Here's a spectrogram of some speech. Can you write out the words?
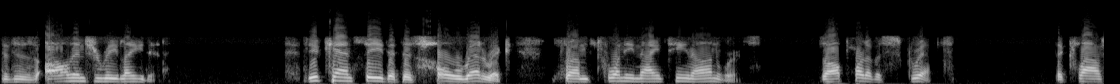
that this is all interrelated, you can't see that this whole rhetoric from 2019 onwards is all part of a script that Klaus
